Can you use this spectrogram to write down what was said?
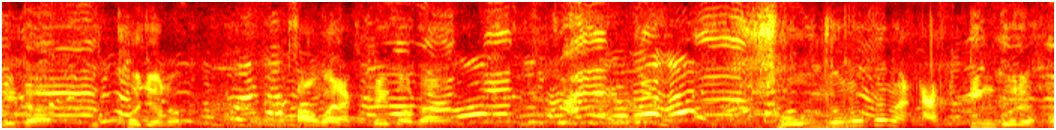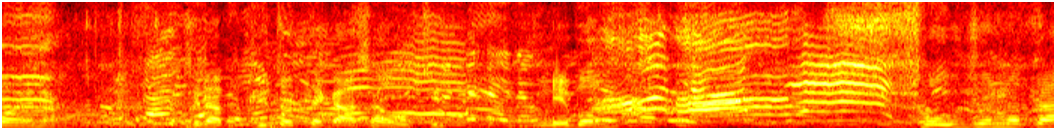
সেটা দুঃখজনক। আমার একটাই কথা, সৌজন্যতা না অ্যাক্টিং করে হয় না, সেটা ভিতর থেকে আসা উচিত। এবং সৌজন্যতা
